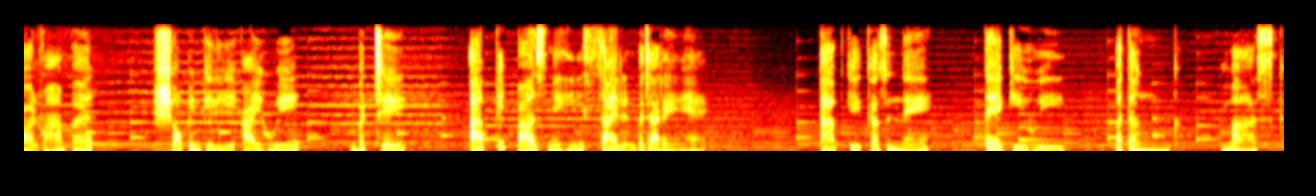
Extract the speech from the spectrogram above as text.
और वहाँ पर शॉपिंग के लिए आए हुए बच्चे, आपके पास में ही सायरन बजा रहे हैं। आपके कजिन ने तय की हुई पतंग मास्क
